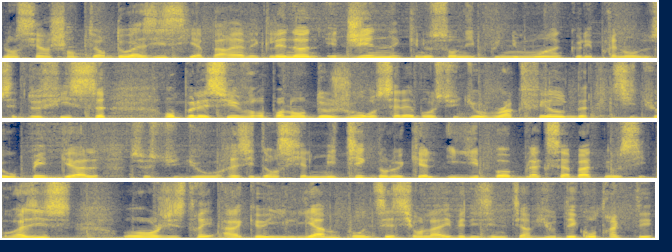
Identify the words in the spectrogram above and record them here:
L'ancien chanteur d'Oasis y apparaît avec Lennon et Gene, qui ne sont ni plus ni moins que les prénoms de ses deux fils. On peut les suivre pendant deux jours au célèbre studio Rockfield, situé au Pays de Galles. Ce studio résidentiel mythique dans lequel Iggy Pop, Black Sabbath, mais aussi Oasis ont enregistré a accueilli Liam pour une session live et des interviews décontractées.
